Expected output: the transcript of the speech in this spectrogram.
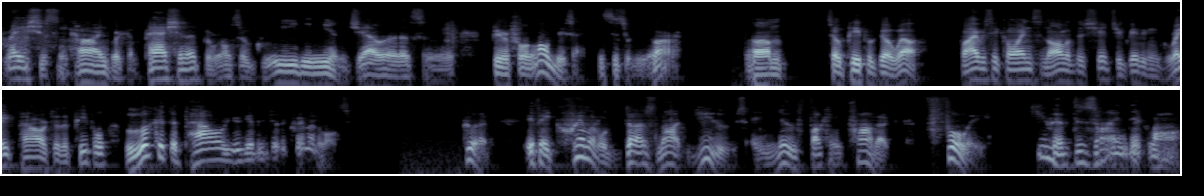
gracious and kind. We're compassionate, but we're also greedy and jealous and fearful. All these things. This is who we are. Um, so people go, well, privacy coins and all of this shit. You're giving great power to the people. Look at the power you're giving to the criminals. Good. If a criminal does not use a new fucking product fully, you have designed it wrong.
